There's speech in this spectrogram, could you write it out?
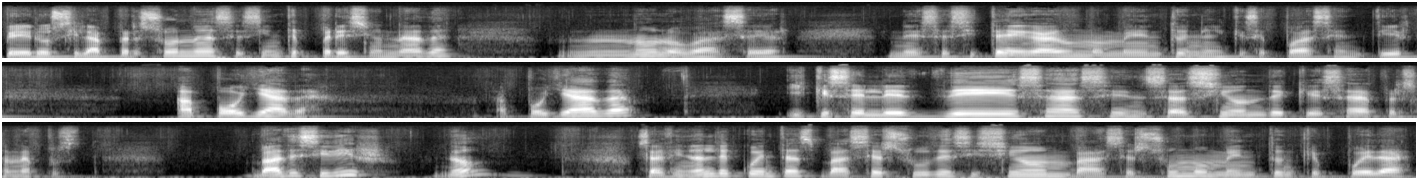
pero si la persona se siente presionada, no lo va a hacer. Necesita llegar un momento en el que se pueda sentir apoyada, apoyada y que se le dé esa sensación de que esa persona pues va a decidir, ¿no? O sea, al final de cuentas va a ser su decisión, va a ser su momento en que pueda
